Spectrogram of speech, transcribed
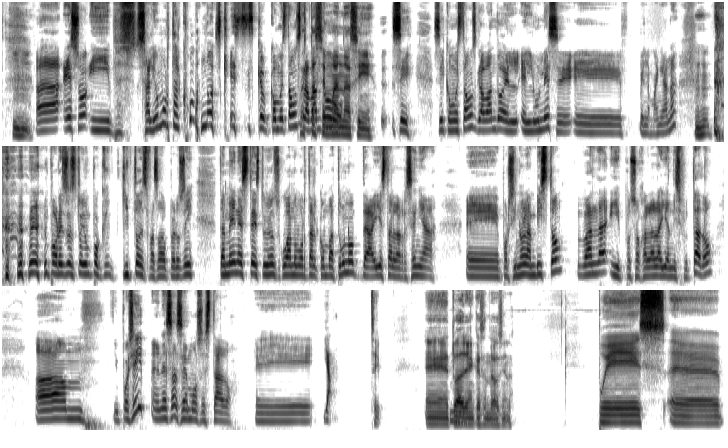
Ah, eso y pues, salió Mortal Kombat. No, es que, es que como estamos Esta grabando. semana sí. Sí, sí, como estamos grabando el, el lunes eh, eh, en la mañana. Por eso estoy un poquito desfasado, pero sí. También este, estuvimos jugando Mortal Kombat 1. De ahí está la reseña. eh, por si no la han visto, banda, y pues ojalá la hayan disfrutado. Y pues sí, en esas hemos estado. Eh, ya. Sí. Eh, Mm. Tú, Adrián, ¿qué has andado haciendo? Pues eh,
